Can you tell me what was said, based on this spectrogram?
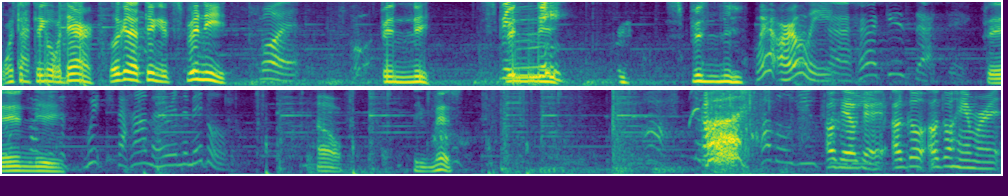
What's that thing over there? Look at that thing. It's spinny. What? Spinny. Spinny. Spinny. Where are we? What The heck is that thing? Looks like Spinny. there's a switch for hammer in the middle. Oh. You missed. Ugh. Okay, okay. I'll go. I'll go hammer it.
